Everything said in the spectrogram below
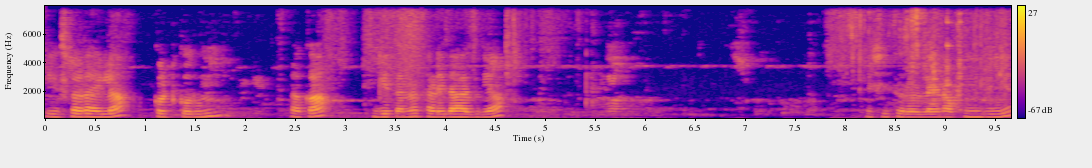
एक्स्ट्रा राहिला कट करून टाका. घेताना साडेदहाच घ्या. अशी सरळ लाईन आखून घेऊया.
